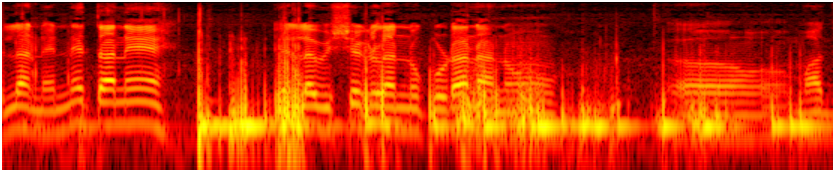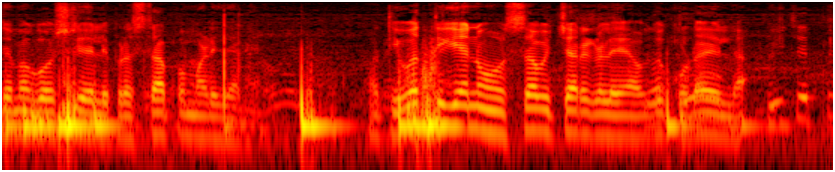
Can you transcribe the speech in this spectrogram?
ಇಲ್ಲ ನಿನ್ನೆ ತಾನೇ ಎಲ್ಲ ವಿಷಯಗಳನ್ನು ಕೂಡ ನಾನು ಮಾಧ್ಯಮಗೋಷ್ಠಿಯಲ್ಲಿ ಪ್ರಸ್ತಾಪ ಮಾಡಿದ್ದೇನೆ. ಮತ್ತು ಇವತ್ತಿಗೇನು ಹೊಸ ವಿಚಾರಗಳು ಯಾವುದು ಕೂಡ ಇಲ್ಲ. ಬಿಜೆಪಿ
